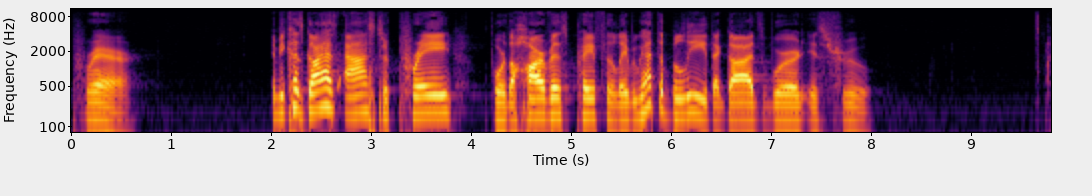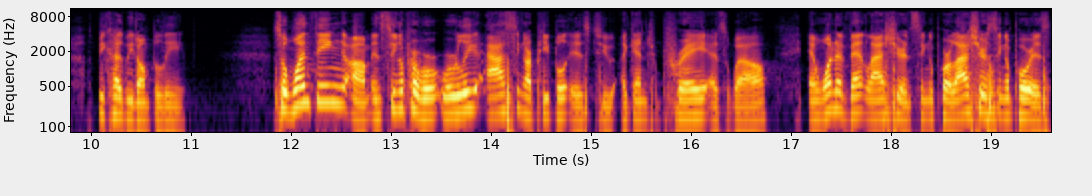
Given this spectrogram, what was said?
prayer. And because God has asked to pray for the harvest, pray for the labor, we have to believe that God's word is true. Because we don't believe. So, one thing um, in Singapore, we're, we're really asking our people is to, again, to pray as well. And one event last year in Singapore, last year Singapore is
